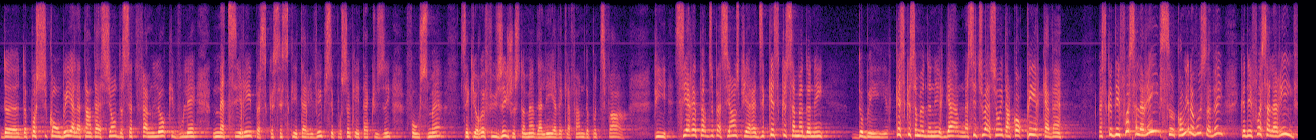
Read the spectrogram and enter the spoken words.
ne pas succomber à la tentation de cette femme-là qui voulait m'attirer parce que c'est ce qui est arrivé, puis c'est pour ça qu'il est accusé faussement? C'est qu'il a refusé justement d'aller avec la femme de Potiphar. Puis s'il aurait perdu patience, puis il aurait dit, qu'est-ce que ça m'a donné d'obéir? Qu'est-ce que ça m'a donné? Regarde, ma situation est encore pire qu'avant. Parce que des fois, ça l'arrive, ça. Combien de vous savez que des fois, ça l'arrive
